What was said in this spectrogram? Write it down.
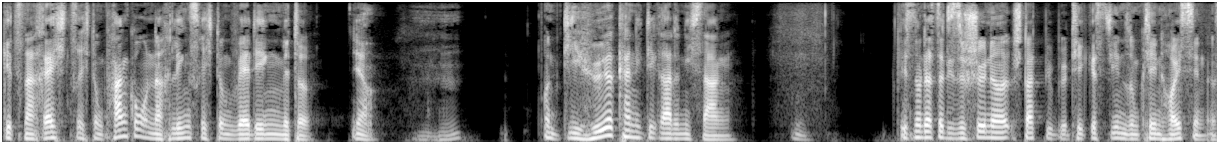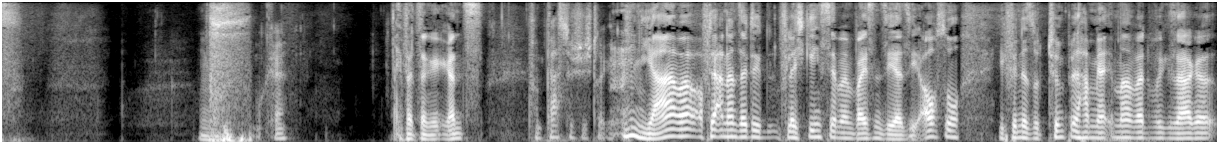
geht's nach rechts Richtung Pankow und nach links Richtung Wedding Mitte. Ja. Und die Höhe kann ich dir gerade nicht sagen. Hm. Ich weiß nur, dass da diese schöne Stadtbibliothek ist, die in so einem kleinen Häuschen ist. Okay. Ich würde sagen, ganz, Fantastische Strecke. ja, aber auf der anderen Seite, vielleicht ging es ja beim Weißen Seer See auch so. Ich finde, so Tümpel haben ja immer was, wo ich sage,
